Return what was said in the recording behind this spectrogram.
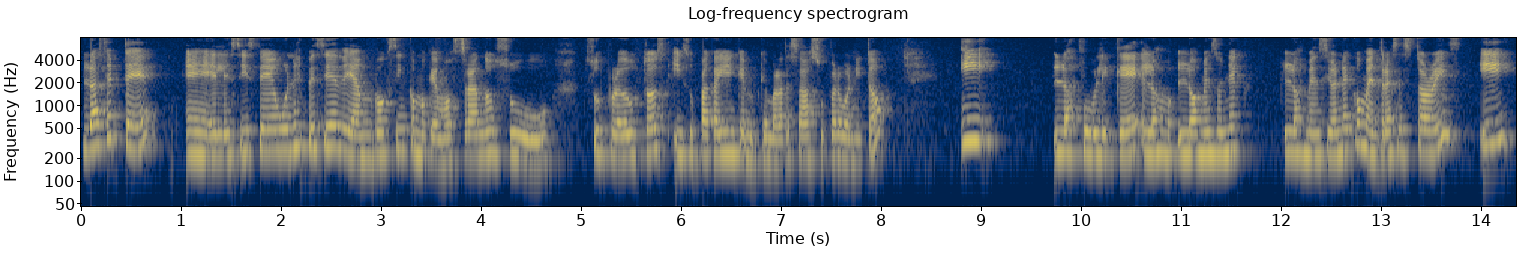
Lo acepté eh, les hice una especie de unboxing como que mostrando sus productos y su packaging que, que en verdad estaba súper bonito. Y los publiqué, los, los, mencioné, los mencioné como en tres stories y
